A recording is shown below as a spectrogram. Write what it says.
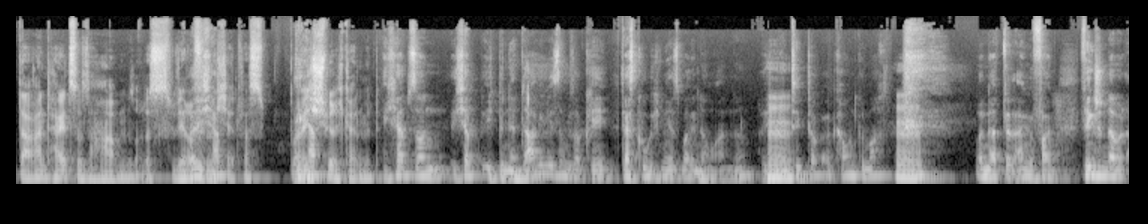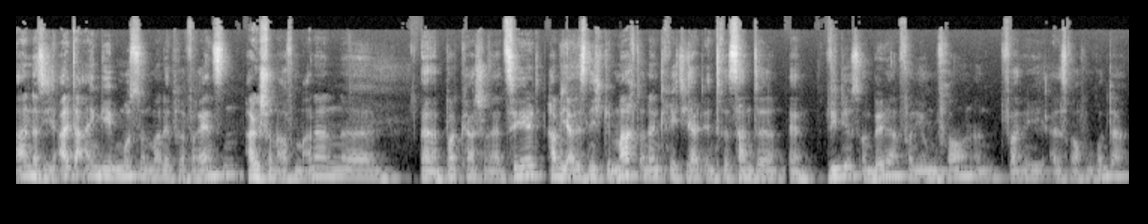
daran teilzuhaben. So, das wäre Also für ich mich etwas, da ich habe ich hab- Schwierigkeiten mit. Ich habe so ein, ich habe, ich bin dann da gewesen und gesagt, okay, das gucke ich mir jetzt mal genau an. Ne? Habe ich Mhm. mir einen TikTok-Account gemacht Mhm. und habe dann angefangen. Fing schon damit an, dass ich Alter eingeben musste und meine Präferenzen. Habe ich schon auf einem anderen äh, Podcast schon erzählt. Habe ich alles nicht gemacht und dann kriegte ich halt interessante äh, Videos und Bilder von jungen Frauen und fand ich alles rauf und runter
